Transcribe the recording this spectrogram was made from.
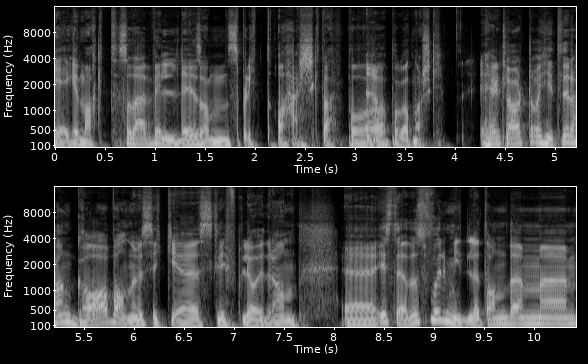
egen makt. Så det er veldig sånn splitt og hersk da, på, Ja. på godt norsk. Helt klart, og Hitler han ga vanligvis ikke skriftlige ordre. han. Eh, I stedet så formidlet han dem eh,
